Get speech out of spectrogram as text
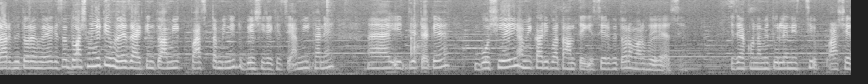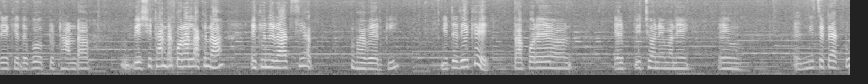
তার ভিতরে হয়ে গেছে, দশ মিনিটই হয়ে যায়, কিন্তু আমি পাঁচটা মিনিট বেশি রেখেছি। আমি এখানে ইডলিটাকে বসিয়েই আমি কারি পাতা আনতে গেছি, এর ভিতর আমার হয়ে আছে এই যে এখন আমি তুলে নিচ্ছি, পাশে রেখে দেবো, একটু ঠান্ডা, বেশি ঠান্ডা করা লাগে না, এখানে রাখছি ভাবে আর কি। এটা রেখে তারপরে, এর পিছনে মানে নিচেটা একটু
